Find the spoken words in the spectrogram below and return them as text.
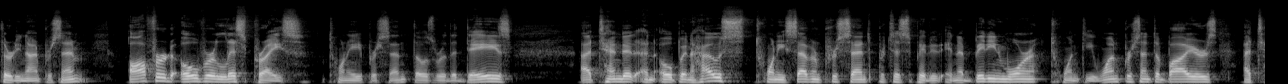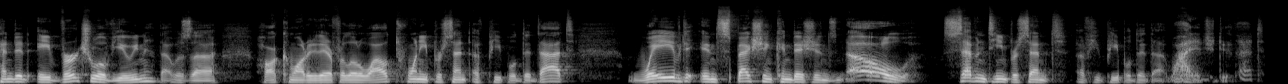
Thirty nine percent. Offered over list price. Twenty eight percent. Those were the days attended an open house 27% participated in a bidding war 21% of buyers attended a virtual viewing that was a hot commodity there for a little while 20% of people did that waived inspection conditions no 17% of you people did that why did you do that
